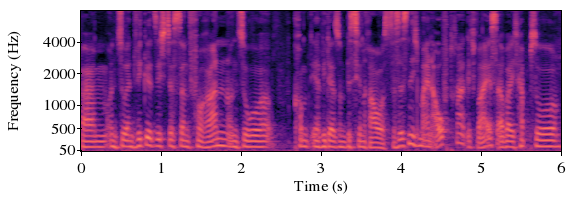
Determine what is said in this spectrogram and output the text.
ähm, und so entwickelt sich das dann voran und so kommt er wieder so ein bisschen raus. Das ist nicht mein Auftrag, ich weiß, aber ich habe so,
